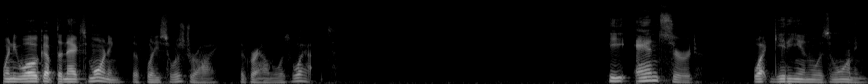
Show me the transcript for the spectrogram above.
When he woke up the next morning, the fleece was dry, the ground was wet. He answered what Gideon was wanting.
